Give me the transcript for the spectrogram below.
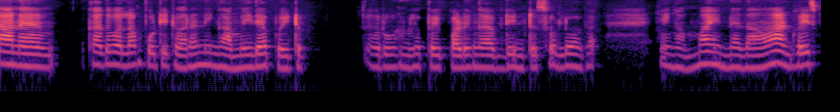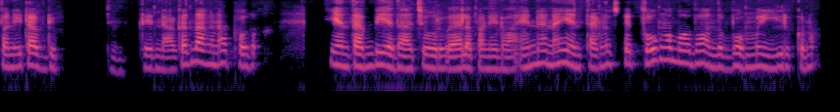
நான் கதவெல்லாம் பூட்டிட்டு வரேன். நீங்கள் அமைதியாக போயிட்டு ரூமில் போய் படுங்க அப்படின்ட்டு சொல்லுவாங்க. எங்கள் அம்மா என்ன தான் அட்வைஸ் பண்ணிவிட்டு அப்படி இப்படி நகர்ந்தாங்கன்னா போதும். என் தம்பி ஏதாச்சும் ஒரு வேலை பண்ணிடுவான். என்னென்னா என் தங்கச்சி தூங்கும் போதும் அந்த பொம்மை இருக்கணும்.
